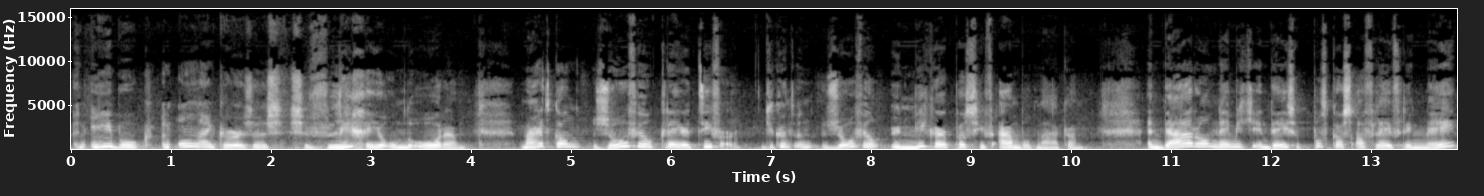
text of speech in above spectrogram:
Een e-book, een online cursus, ze vliegen je om de oren. Maar het kan zoveel creatiever. Je kunt een zoveel unieker passief aanbod maken. En daarom neem ik je in deze podcastaflevering mee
